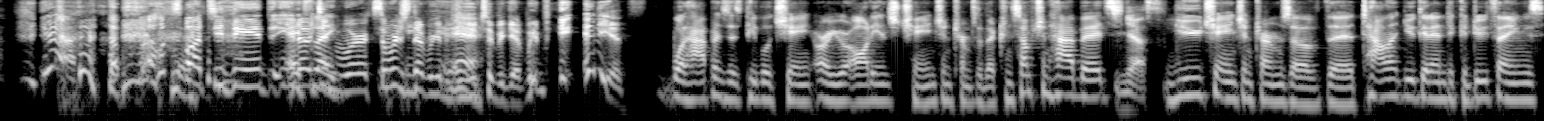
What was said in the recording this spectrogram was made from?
yeah, HubSpot TV, you know, it like- didn't work. So we're just never going to Yeah. do YouTube again. We'd be idiots. what happens is people change or your audience change in terms of their consumption habits. Yes. You change in terms of the talent you get into can do things.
